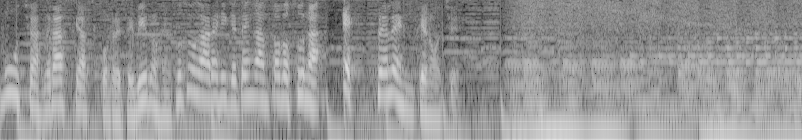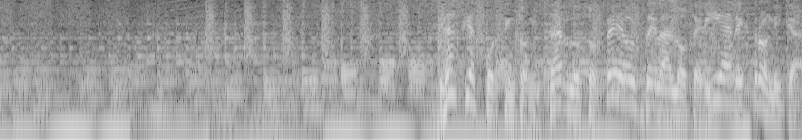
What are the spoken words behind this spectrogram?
Muchas gracias por recibirnos en sus hogares y que tengan todos una excelente noche. Gracias por sintonizar los sorteos de la Lotería Electrónica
